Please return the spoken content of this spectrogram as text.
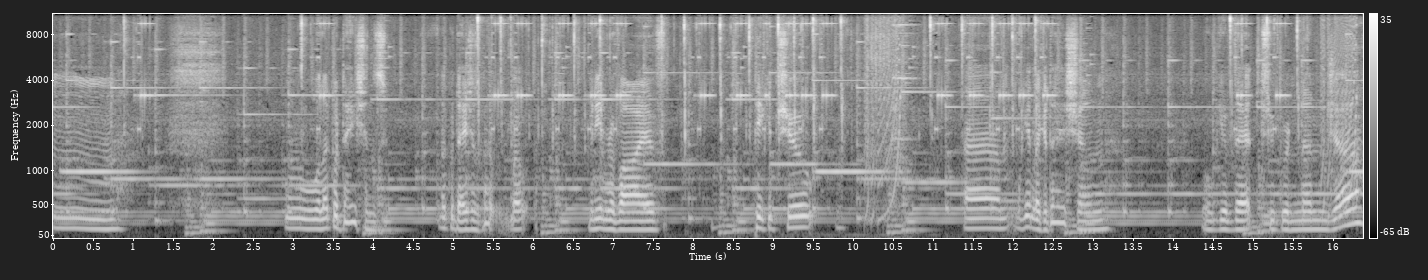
Mm. Ooh, liquidations, liquidations, but, but we need revive. Pikachu. Um, we'll get Liquidation. We'll give that to Greninja.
